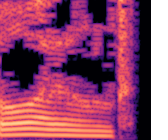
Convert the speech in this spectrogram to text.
boiled.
